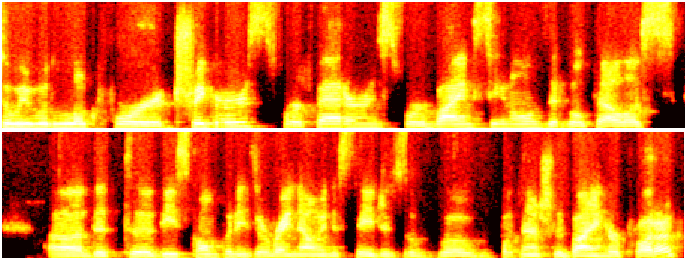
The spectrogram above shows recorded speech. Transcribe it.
So, we would look for triggers, for patterns, for buying signals that will tell us uh, that uh, these companies are right now in the stages of uh, potentially buying our product.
